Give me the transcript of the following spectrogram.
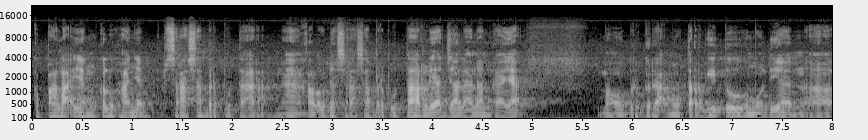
kepala yang keluhannya serasa berputar. Nah kalau udah serasa berputar lihat jalanan kayak mau bergerak muter gitu, kemudian eh,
